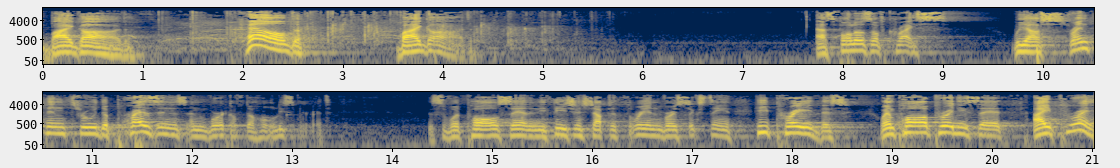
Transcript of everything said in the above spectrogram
by God. Held by God. As followers of Christ, we are strengthened through the presence and work of the Holy Spirit. This is what Paul said in Ephesians chapter 3 and verse 16. He prayed this. When Paul prayed, he said, I pray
